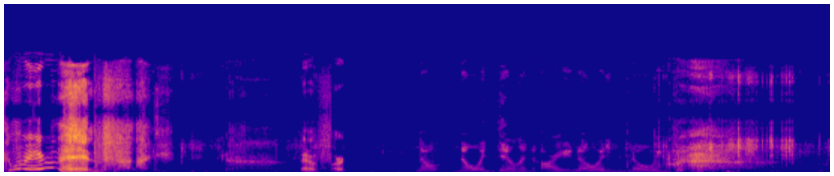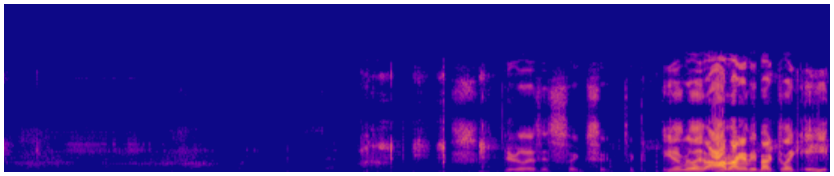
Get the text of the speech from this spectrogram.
Come over here, then. Fuck. I gotta fart. No, knowing Dylan. All right, knowing knowing Dylan. He's probably not gonna get back to like seven. You realize it's like six, like you don't realize I'm not gonna be back to like eight.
